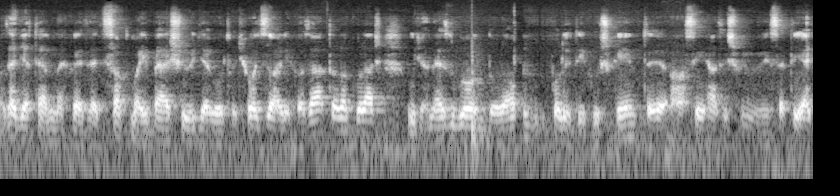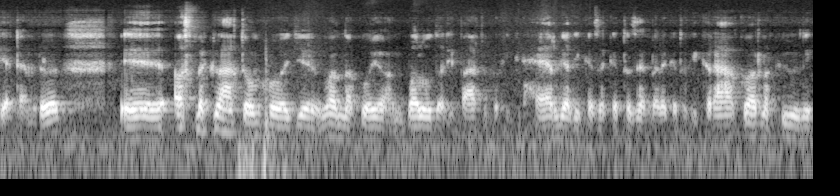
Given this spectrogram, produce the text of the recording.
az egyetemnek ez egy szakmai belső ügye volt, hogy hogy zajlik az átalakulás, ugyanezt gondolom politikusként a Színház és Művészeti Egyetemről. Azt meglátom, hogy vannak olyan baloldali pártok, akik hergedik ezeket az embereket, akik rá akarnak ülni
